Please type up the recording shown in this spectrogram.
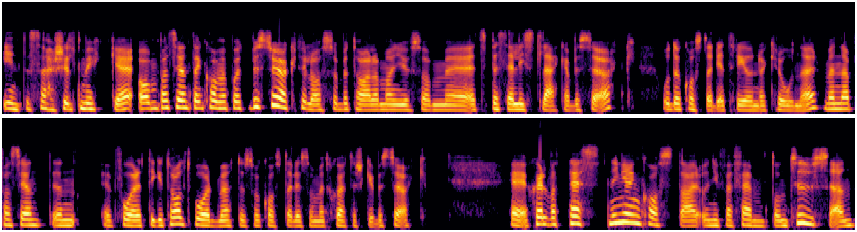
inte särskilt mycket. Om patienten kommer på ett besök till oss så betalar man ju som eh, ett specialistläkarbesök och då kostar det 300 kronor. Men när patienten eh, får ett digitalt vårdmöte så kostar det som ett sköterskebesök. Eh, själva testningen kostar ungefär 15 000.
